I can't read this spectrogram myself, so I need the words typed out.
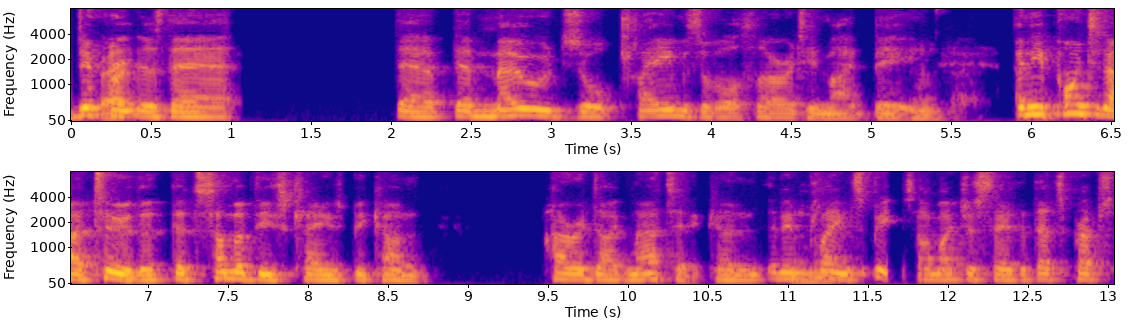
different right. as their their their modes or claims of authority might be. Mm-hmm. And you pointed out too that that some of these claims become paradigmatic, and, and in mm-hmm. plain speech, I might just say that that's perhaps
